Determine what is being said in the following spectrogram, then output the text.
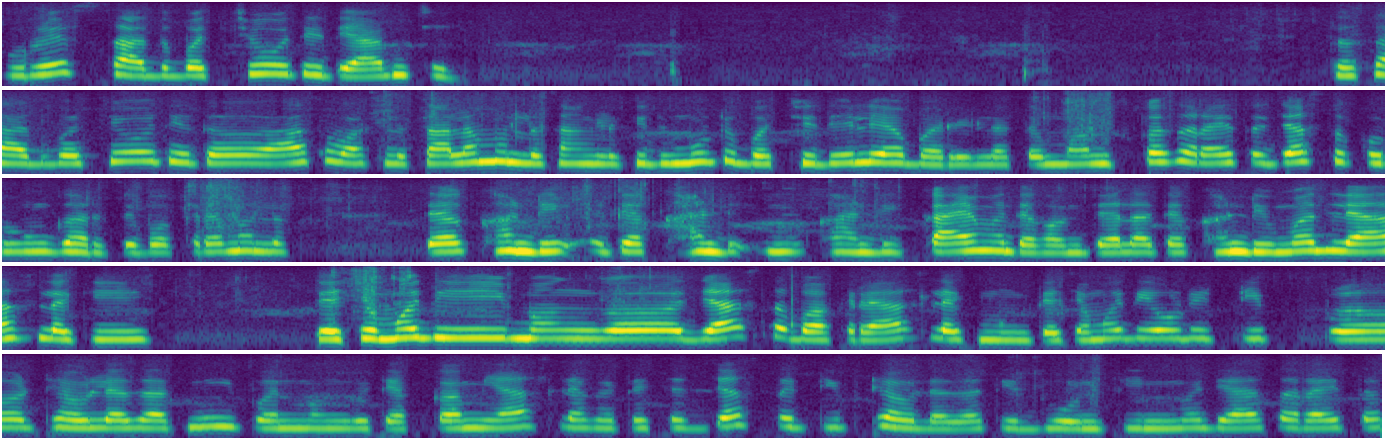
पुरे सात बच्चे होते ते आमचे. तर सात बच्चे होते तर असं वाटलं चला म्हणलं चांगलं किती मोठे बच्चे दिले या बारीला. तर माणूस कसं राहायचं जास्त करून घरचे बकऱ्या म्हणलं त्या खंडी त्या खांडी खांडी काय म्हणते का त्याला त्या खंडीमधल्या असलं की त्याच्यामध्ये मग जास्त बकऱ्या असल्या की मग त्याच्यामध्ये एवढी टीप ठेवल्या जात नाही पण मग त्या कमी असल्या का त्याच्यात जास्त टीप ठेवल्या जाते दोन तीनमध्ये असं राहतं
